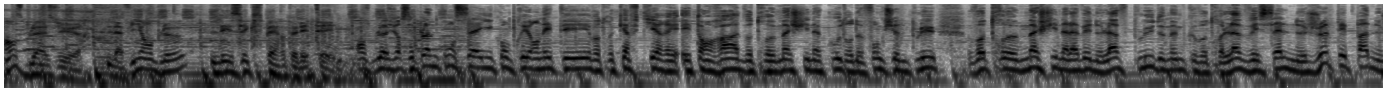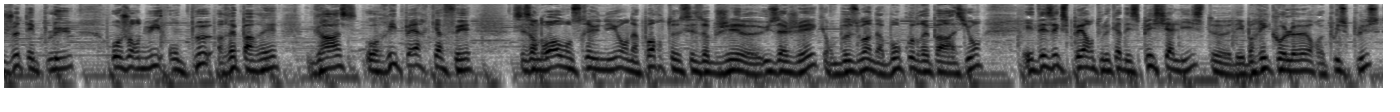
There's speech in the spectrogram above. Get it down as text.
France Bleu Azur, la vie en bleu, les experts de l'été. France Bleu Azur, c'est plein de conseils, y compris en été. Votre cafetière est, en rade, votre machine à coudre ne fonctionne plus, votre machine à laver ne lave plus, de même que votre lave-vaisselle. Ne jetez pas, ne jetez plus. Aujourd'hui, on peut réparer grâce au Repair Café. Ces endroits où on se réunit, on apporte ces objets euh, usagés qui ont besoin d'un bon coup de réparation et des experts, en tous les cas des spécialistes, euh, des bricoleurs plus plus,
